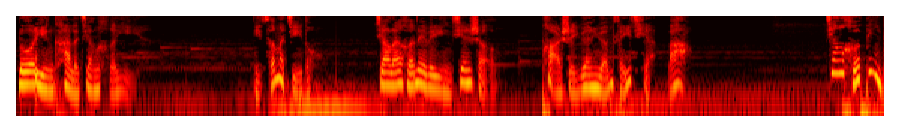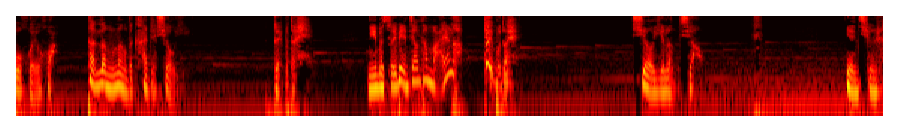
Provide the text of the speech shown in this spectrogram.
罗隐看了江河一眼：“你这么激动，将来和那位尹先生……”怕是渊源匪浅吧？江河并不回话，他愣愣的看着秀姨，对不对？你们随便将他埋了，对不对？秀姨冷笑：“年轻人，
